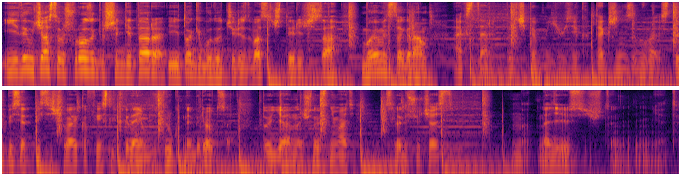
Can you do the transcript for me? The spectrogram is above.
И ты участвуешь в розыгрыше гитары, и итоги будут через 24 часа в моем инстаграм axstar.music. Также не забывай, 150 тысяч лайков, если когда-нибудь вдруг наберется, то я начну снимать следующую часть Надеюсь, что нет.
